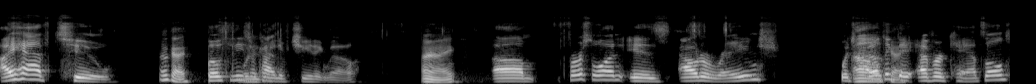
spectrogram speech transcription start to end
I have two. Okay. Both of these What are you kind of cheating though. All right. Um, first one is Outer Range, which I Oh, don't think they ever canceled.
